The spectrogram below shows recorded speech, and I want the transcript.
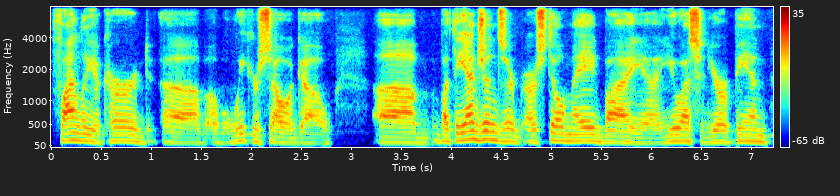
finally occurred uh, a week or so ago. Um, but the engines are, are still made by US uh, and European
